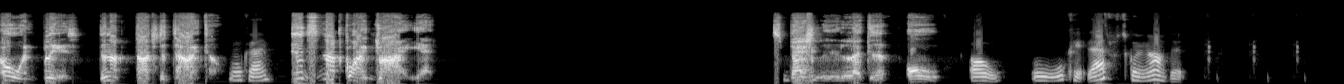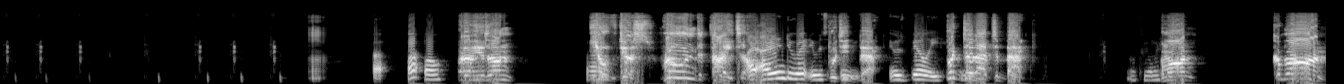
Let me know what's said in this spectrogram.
Oh, and please, do not touch the title. Okay. It's not quite dry yet. Especially the letter O. Oh. Oh, okay. That's what's going on with it. Uh, uh-oh. What have you done? Oh. You've just ruined the title. I, I didn't do it. It was Put it it, back. it was Billy. Put the letter back. Okay, Come on. Come on.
